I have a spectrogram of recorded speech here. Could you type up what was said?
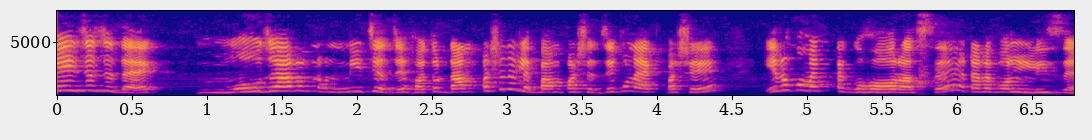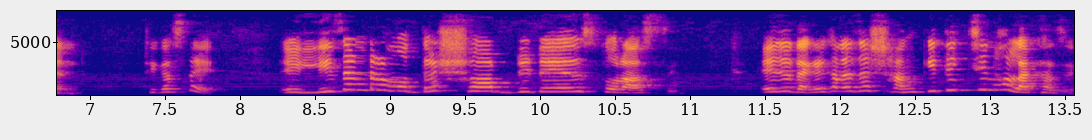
এই যে যে দেখ, মৌজার নিচে যে হয়তো ডান পাশে নাহলে বাম পাশে যে কোনো এক পাশে এরকম একটা ঘর আছে, এটারে বল লিজেন্ড ঠিক আছে? এই লিজেন্ডের মধ্যে সব ডিটেলস তোর আছে। এই যে দেখ, এখানে যে সাংকেতিক চিহ্ন লেখা যে,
